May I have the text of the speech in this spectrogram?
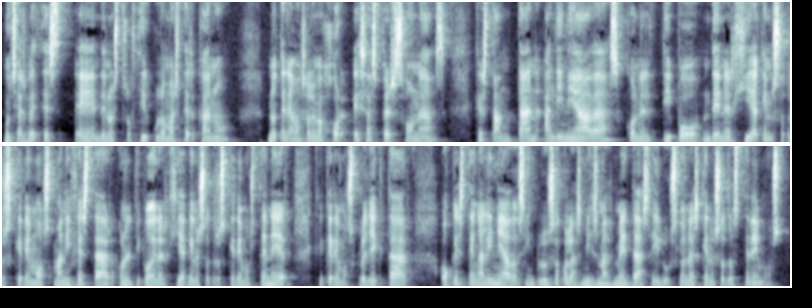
muchas veces eh, de nuestro círculo más cercano no tenemos a lo mejor esas personas que están tan alineadas con el tipo de energía que nosotros queremos manifestar, con el tipo de energía que nosotros queremos tener, que queremos proyectar, o que estén alineados incluso con las mismas metas e ilusiones que nosotros tenemos.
